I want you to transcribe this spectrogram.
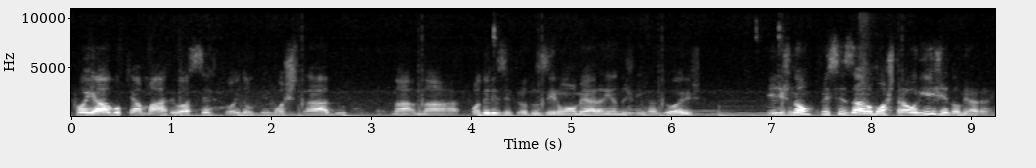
foi algo que a Marvel acertou e não tem mostrado na, na, quando eles introduziram o Homem-Aranha nos Vingadores, eles não precisaram mostrar a origem do Homem-Aranha.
